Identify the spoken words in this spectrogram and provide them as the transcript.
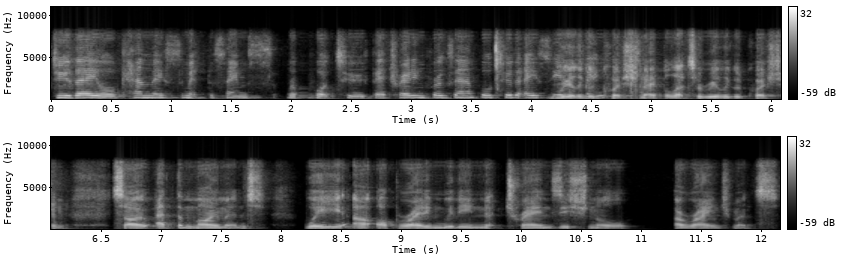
do they or can they submit the same report to fair trading, for example, to the ACNC? Really good question, April. That's a really good question. So at the moment, we are operating within transitional arrangements.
